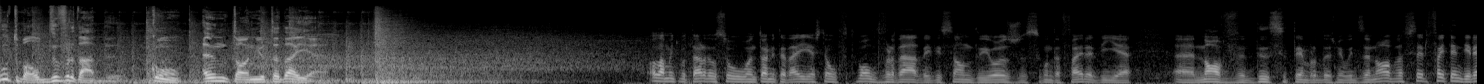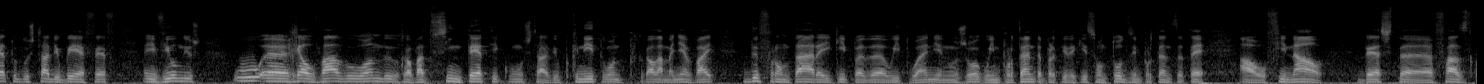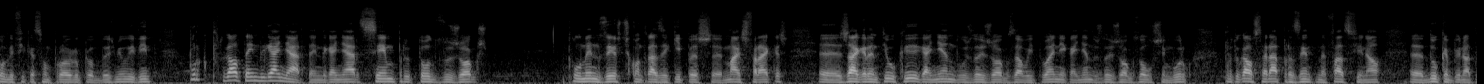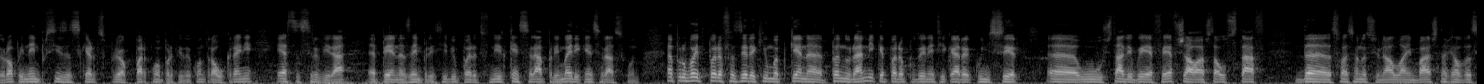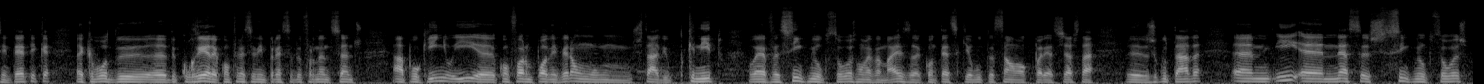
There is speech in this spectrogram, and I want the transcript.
Futebol de Verdade com António Tadeia. Olá, muito boa tarde. Eu sou o António Tadeia e este é o Futebol de Verdade, edição de hoje, segunda-feira, dia uh, 9 de setembro de 2019, a ser feita em direto do estádio BFF em Vilnius, o uh, relevado onde, o relevado sintético, um estádio pequenito, onde Portugal amanhã vai defrontar a equipa da Lituânia num jogo importante. A partir daqui são todos importantes até ao final desta fase de qualificação para o Europeu de 2020, porque Portugal tem de ganhar, tem de ganhar sempre todos os jogos pelo menos estes contra as equipas eh, mais fracas, eh, já garantiu que, ganhando os dois jogos à Lituânia, ganhando os dois jogos ao Luxemburgo, Portugal será presente na fase final eh, do Campeonato da Europa e nem precisa sequer de se preocupar com a partida contra a Ucrânia. Essa servirá apenas, em princípio, para definir quem será primeiro e quem será segundo. Aproveito para fazer aqui uma pequena panorâmica para poderem ficar a conhecer o estádio BFF. Já lá está o staff da Seleção Nacional lá embaixo, na relva sintética. Acabou de decorrer a conferência de imprensa de Fernando Santos há pouquinho e, conforme podem ver, é um um estádio pequenito, leva 5 mil pessoas, não leva mais. Acontece que a lotação, ao que parece, já está uh, esgotada. E uh, nessas 5 mil pessoas,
